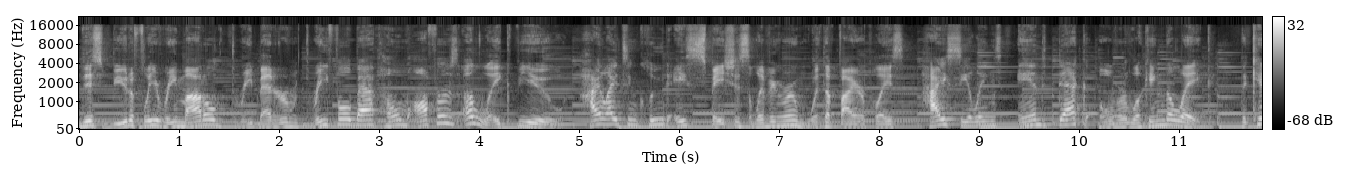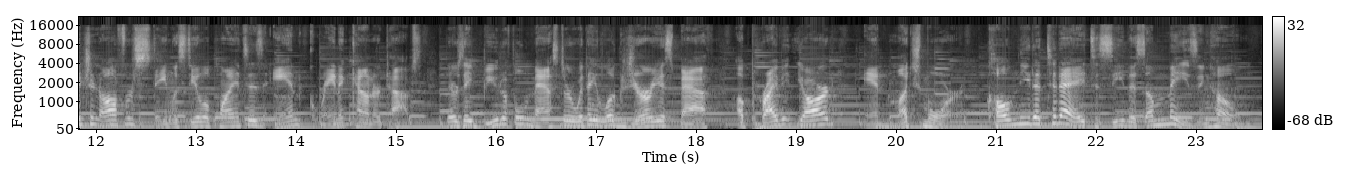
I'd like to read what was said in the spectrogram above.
This beautifully remodeled 3 bedroom, 3 full bath home offers a lake view. Highlights include a spacious living room with a fireplace, high ceilings, and deck overlooking the lake. The kitchen offers stainless steel appliances and granite countertops. There's a beautiful master with a luxurious bath, a private yard, and much more. Call Nita today to see this amazing home.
